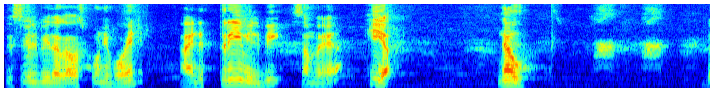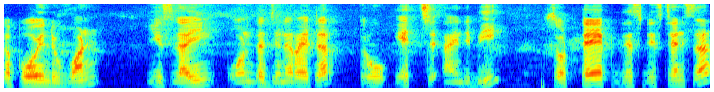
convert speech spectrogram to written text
this will be the corresponding point and 3 will be somewhere here. Now, the point 1 is lying on the generator through H and B. So, take this distance uh,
